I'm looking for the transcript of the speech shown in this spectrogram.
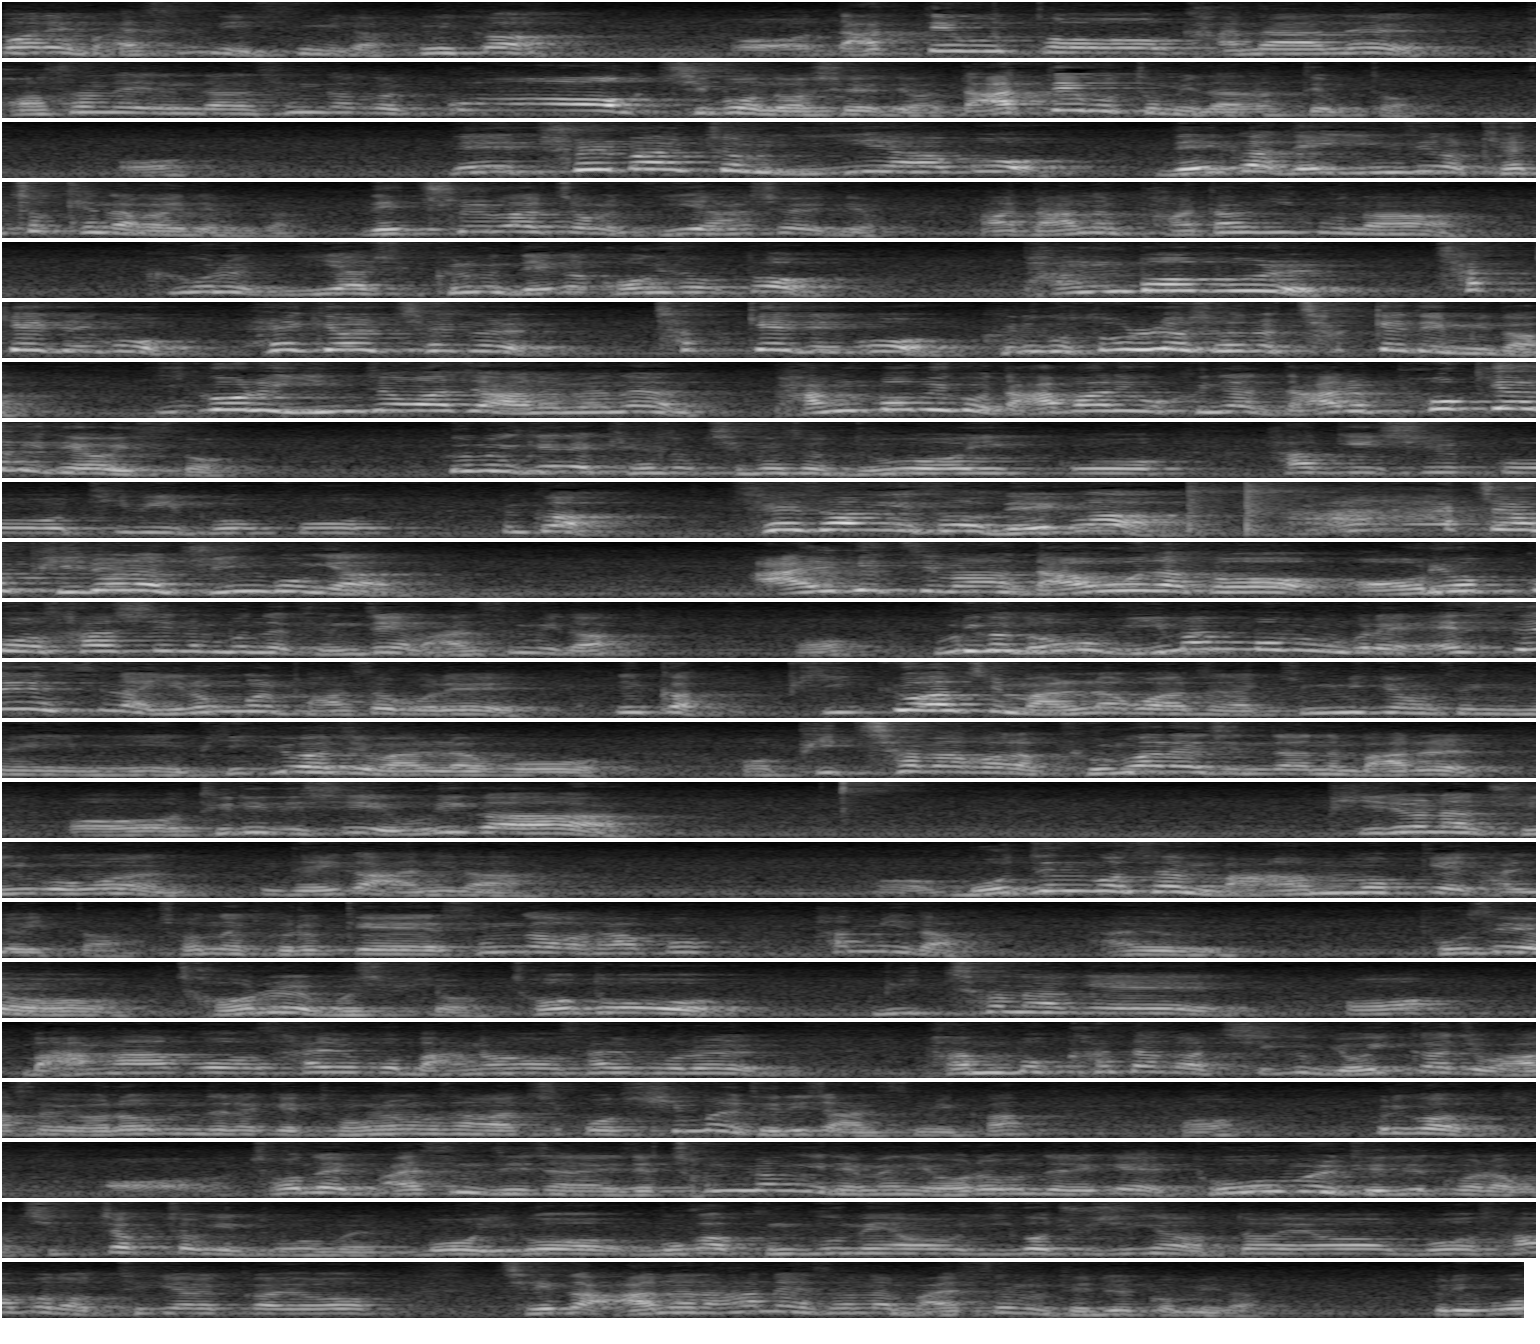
이번에 말씀도 있습니다. 그러니까 어, 나 때부터 가난을 벗어내야 된다는 생각을 꼭 집어 넣으셔야 돼요. 나 때부터입니다. 나 때부터. 어? 내 출발점을 이해하고 내가 내 인생을 개척해 나가야 됩니다. 내 출발점을 이해하셔야 돼요. 아 나는 바닥이구나. 그거를 이해하시. 그러면 내가 거기서부터 방법을 찾게 되고 해결책을 찾게 되고 그리고 솔루션을 찾게 됩니다. 이거를 인정하지 않으면은 방법이고 나발이고 그냥 나를 포기하게 되어 있어. 그러면 걔네 계속 집에서 누워 있고 하기 싫고 TV 보고 그러니까 세상에서 내가 가장 비련한 주인공이야. 알겠지만 나보다 더 어렵고 사시는 분들 굉장히 많습니다. 어? 우리가 너무 위만 보면 그래. SNS나 이런 걸 봐서 그래. 그러니까 비교하지 말라고 하잖아. 김미경 선생님이 비교하지 말라고 어, 비참하거나 교만해진다는 말을 어, 드리듯이 우리가 비련한 주인공은 내가 아니다. 어, 모든 것은 마음먹기에 달려 있다. 저는 그렇게 생각을 하고 합니다. 아유 보세요. 저를 보십시오. 저도 미천하게 어, 망하고 살고 망하고 살고를 반복하다가 지금 여기까지 와서 여러분들에게 동영상을 찍고 힘을 드리지 않습니까? 어? 그리고 어, 저는 말씀드리잖아요. 이제 천 명이 되면 여러분들에게 도움을 드릴 거라고 직접적인 도움을 뭐 이거 뭐가 궁금해요? 이거 주식은 어떠해요? 뭐 사업은 어떻게 할까요? 제가 아는 한에서는 말씀을 드릴 겁니다. 그리고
